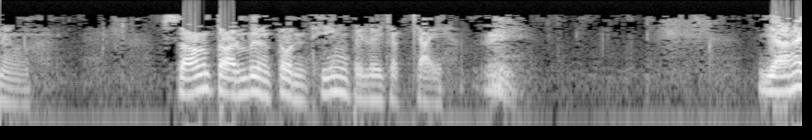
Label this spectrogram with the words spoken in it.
หนึ่ง สองตอนเบื้องต้นทิ้งไปเลยจากใจ อย่าให้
